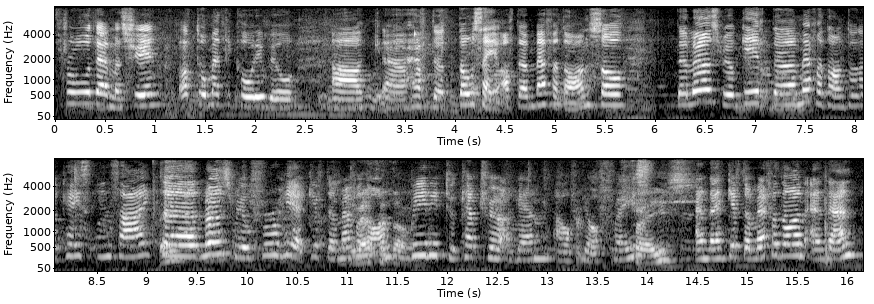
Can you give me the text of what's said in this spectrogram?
Through that machine, automatically will uh, uh, have the dosage of the methadone. So the nurse will give the methadone to the case inside. The nurse will through here give the methadone. We need to capture again of your face, and then give the methadone, and then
